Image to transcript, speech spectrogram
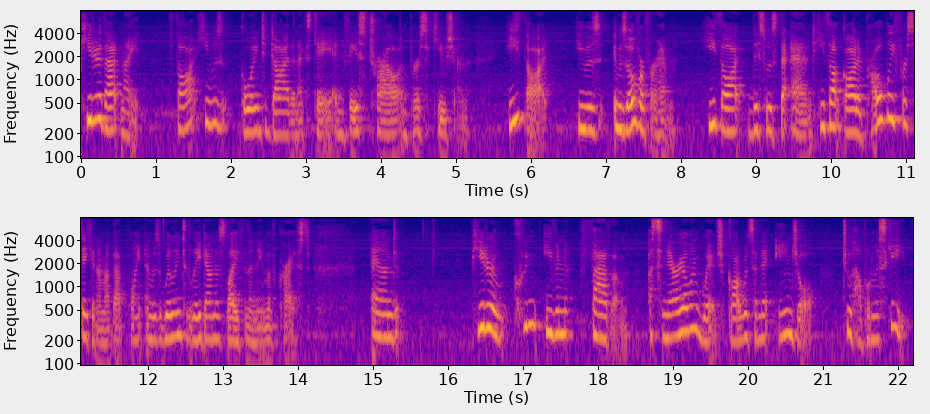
Peter that night thought he was going to die the next day and face trial and persecution. He thought he was it was over for him. He thought this was the end. He thought God had probably forsaken him at that point and was willing to lay down his life in the name of Christ. And Peter couldn't even fathom a scenario in which God would send an angel to help him escape.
